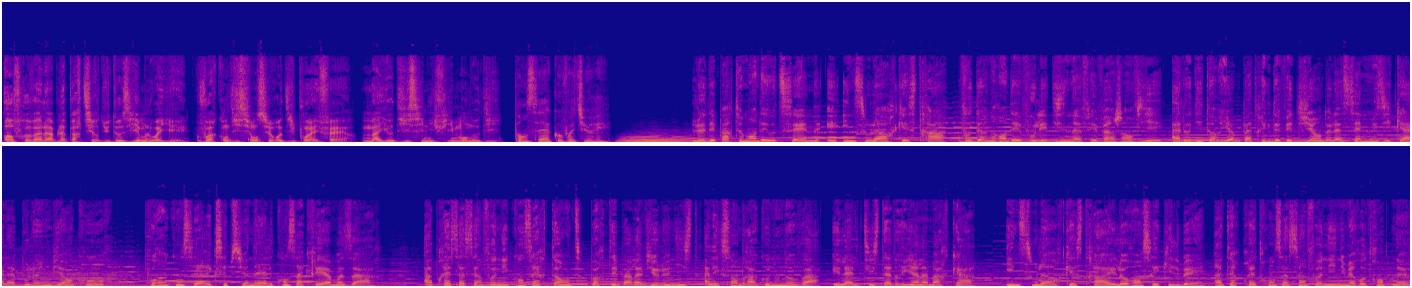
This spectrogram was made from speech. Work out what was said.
Offre valable à partir du deuxième loyer. Voir conditions sur audi.fr. MyAudi signifie mon Audi. Pensez à covoiturer. Le département des Hauts-de-Seine et Insula Orchestra vous donnent rendez-vous les 19 et 20 janvier à l'auditorium Patrick de de la scène musicale à Boulogne-Billancourt pour un concert exceptionnel consacré à Mozart. Après sa symphonie concertante portée par la violoniste Alexandra Konunova et l'altiste Adrien Lamarca, Insula Orchestra et Laurence Equilbet interpréteront sa symphonie numéro 39.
